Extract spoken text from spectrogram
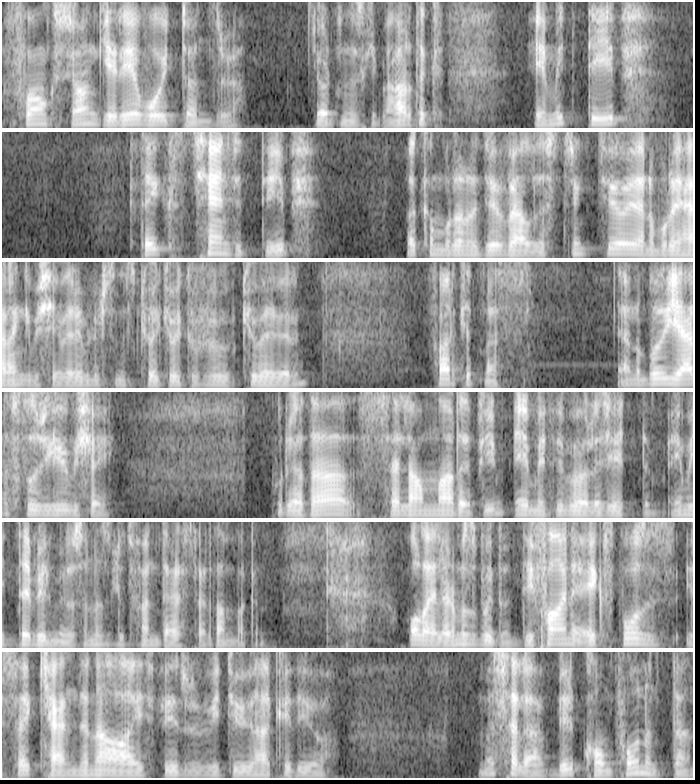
fonksiyon geriye void döndürüyor. Gördüğünüz gibi. Artık emit deyip text change it deyip bakın burada ne diyor? Value string diyor. Yani buraya herhangi bir şey verebilirsiniz. Küve küve küve küve verin. Fark etmez. Yani bu yer tutucu gibi bir şey. Buraya da selamlar yapayım. Emit'i böylece ettim. Emit ne bilmiyorsanız lütfen derslerden bakın. Olaylarımız buydu. Define expose ise kendine ait bir videoyu hak ediyor. Mesela bir component'ten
